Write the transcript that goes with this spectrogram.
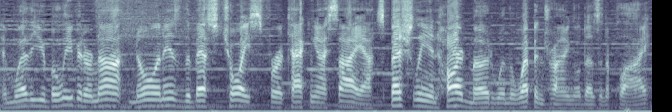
And whether you believe it or not, Nolan is the best choice for attacking Isaiya, especially in hard mode when the weapon triangle doesn't apply.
